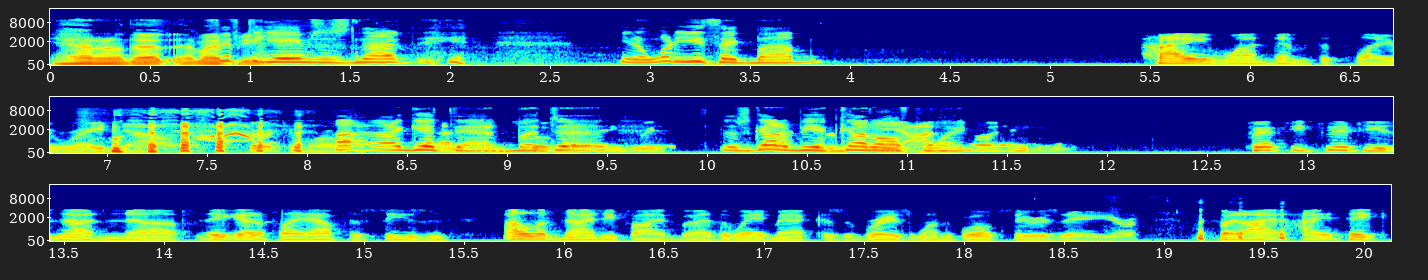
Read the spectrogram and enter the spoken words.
Yeah, I don't know. That that might 50 be. games is not. You know, what do you think, Bob? I want them to play right now. I, I get that, I'm but so uh, there's got to be a cutoff Yeah, I'm point. So 50-50 is not enough. They got to play half the season. I love 95, by the way, Matt, because the Braves won the World Series that year. But I, I think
